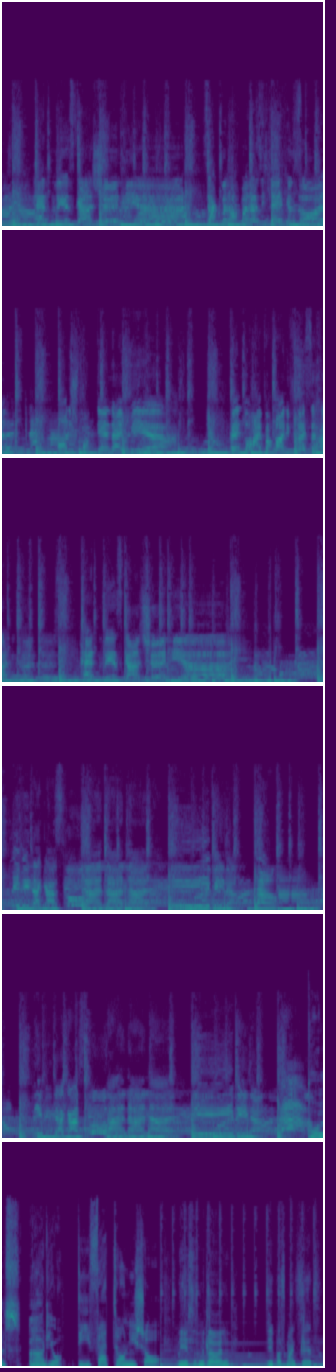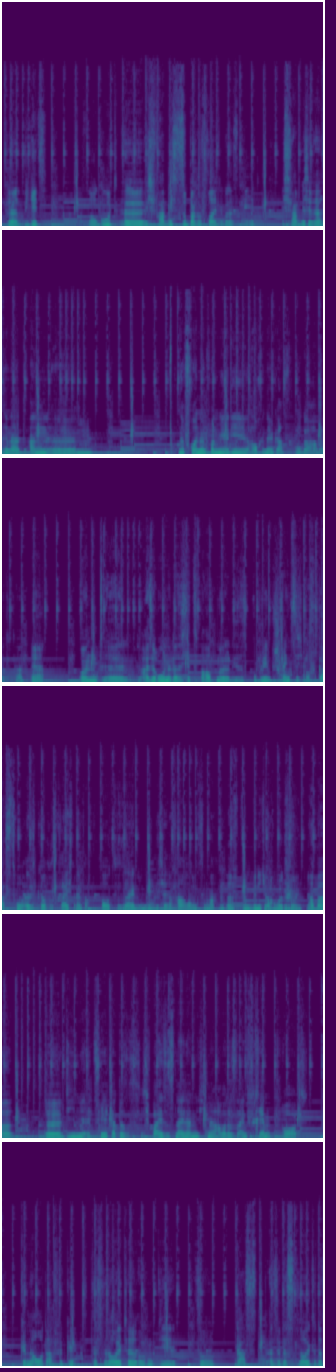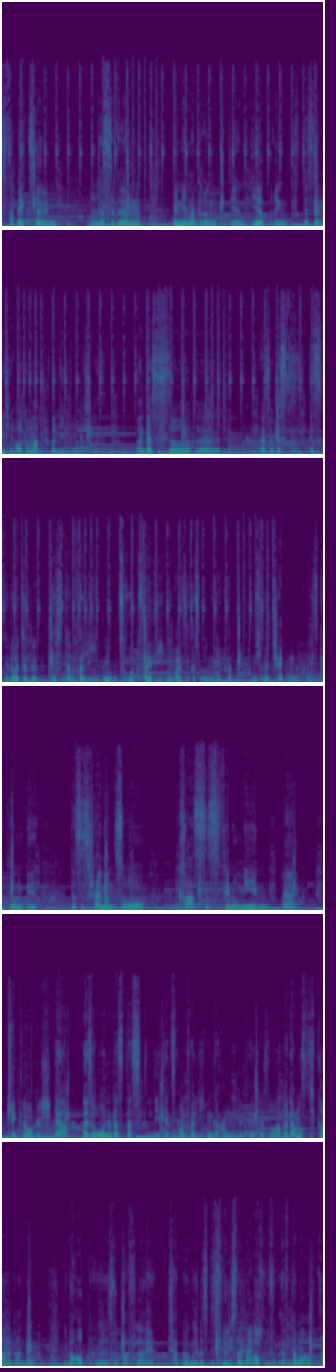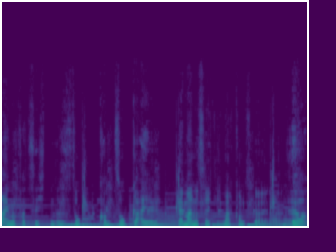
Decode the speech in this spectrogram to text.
hätten wir es ganz schön hier. Sag mir noch mal, dass ich lächeln soll. Und ich spuck dir in dein Bier. Wenn du einfach mal die Fresse halten könntest, hätten wir es ganz schön hier. Puls Radio. Die Fat Tony Show. Wie ist es mittlerweile? Wie, was meinst du jetzt? Ja, wie geht's? So gut, äh, ich habe mich super gefreut über das Lied. Ich habe mich erinnert an ähm, eine Freundin von mir, die auch in der Gastro gearbeitet hat. Ja. Und äh, also ohne, dass ich jetzt behaupten würde, dieses Problem beschränkt sich auf Gastro. Also ich glaube, es reicht einfach Frau zu sein, um ähnliche Erfahrungen zu machen. Davon bin ich auch überzeugt. Ja. Aber äh, die mir erzählt hat, dass es, ich weiß es leider nicht mehr, aber dass es ein Fremdwort genau dafür gibt, dass Leute irgendwie so Gast, also dass Leute das verwechseln, Mhm. dass ähm, wenn jemand irgendwie dir ein Bier bringt, dass er nicht automatisch verliebt in dich ist. Und das ist so, äh, also dass die, dass die Leute sich dann verlieben und zurückverlieben, weil sie das irgendwie nicht mehr checken. Und es gibt irgendwie, das ist scheinbar ein so krasses Phänomen. Ja, klingt logisch. Ja, also ohne dass das Lied jetzt von Verlieben gehandelt hätte, so, aber da musste ich gerade dran denken. Überhaupt äh, Superfly. Ich habe irgendwie das Gefühl, ich sollte Fresh, auch ne? öfter mal auf Reime verzichten. Das ist so, kommt so geil. Wenn man es richtig macht, kommt's geil. Ja. Ja.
